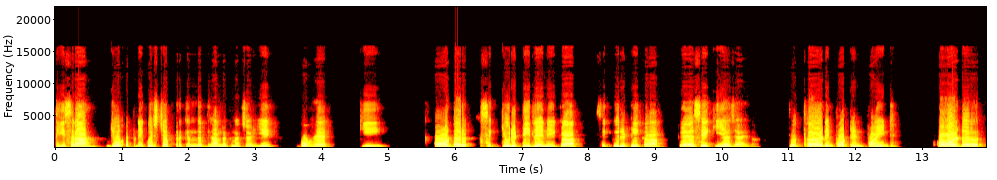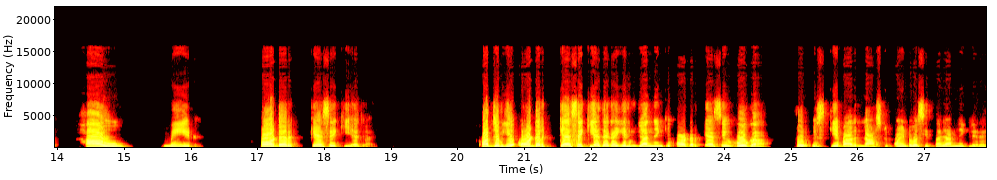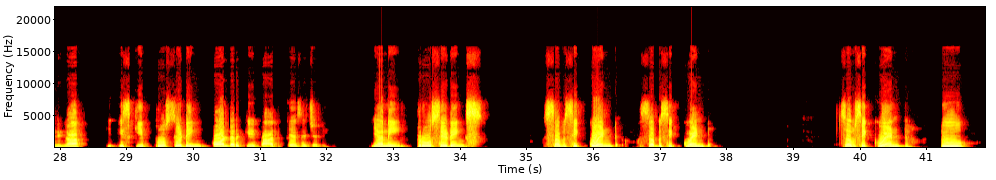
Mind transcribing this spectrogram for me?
तीसरा, जो अपने को इस चैप्टर के अंदर ध्यान रखना चाहिए वो है कि ऑर्डर सिक्योरिटी लेने का सिक्योरिटी का कैसे किया जाएगा? तो third important point order how made order कैसे किया जाए? और जब ये ऑर्डर कैसे किया जाएगा, ये हम जान जाएँगे कि ऑर्डर कैसे होगा तो इसके बाद लास्ट पॉइंट बस इतना जानने के लिए रहेगा कि इसकी प्रोसीडिंग ऑर्डर के बाद कैसे चलेगी। यानी proceedings subsequent subsequent subsequent to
